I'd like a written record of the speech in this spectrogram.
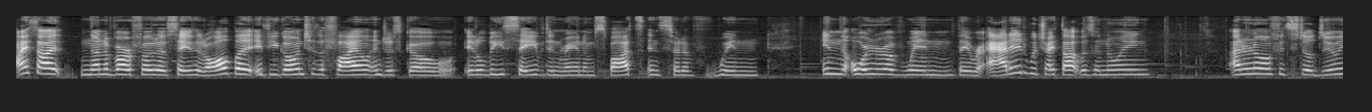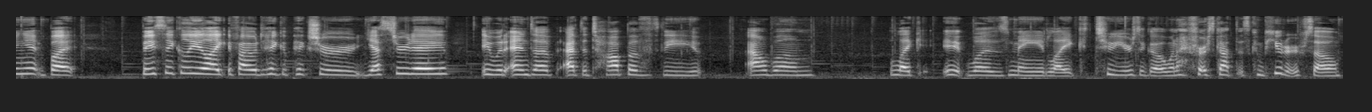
I thought none of our photos saved at all, but if you go into the file and just go, it'll be saved in random spots instead of when, in the order of when they were added, which I thought was annoying. I don't know if it's still doing it, but basically, like, if I would take a picture yesterday, it would end up at the top of the album like it was made like two years ago when I first got this computer. So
